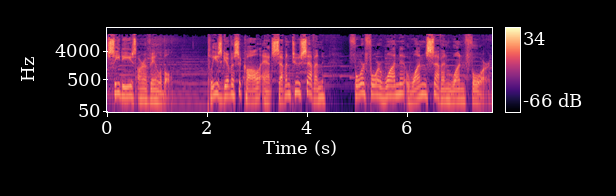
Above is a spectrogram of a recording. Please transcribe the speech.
CDs are available. Please give us a call at 727 441 1714.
